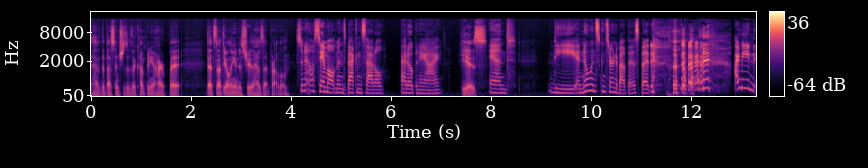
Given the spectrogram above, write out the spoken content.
have the best interests of the company at heart. But that's not the only industry that has that problem. So now Sam Altman's back in the saddle at OpenAI. He is. And the and no one's concerned about this, but I mean,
